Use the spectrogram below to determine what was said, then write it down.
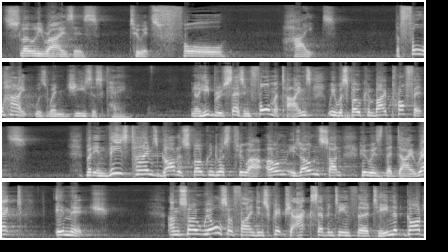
slowly rises to its full height. The full height was when Jesus came. You know, Hebrews says, in former times we were spoken by prophets. But in these times, God has spoken to us through our own, His own Son, who is the direct image. And so we also find in Scripture, Acts 17:13, that God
